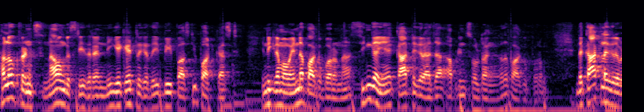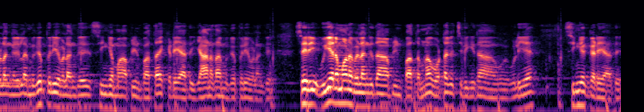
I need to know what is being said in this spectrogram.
ஹலோ ஃப்ரெண்ட்ஸ் நான் உங்கள் ஸ்ரீதரன். நீங்கள் கேட்டிருக்கிறது பி பாசிட்டிவ் பாட்காஸ்ட் இன்றைக்கி நம்ம என்ன பார்க்க போகிறோம்னா சிங்கம் ஏன் காட்டுக்கு ராஜா அப்படின்னு சொல்கிறாங்க அதை பார்க்க போகிறோம் இந்த காட்டில் இருக்கிற விலங்குகளில் மிகப்பெரிய விலங்கு சிங்கமா அப்படின்னு பார்த்தா கிடையாது. யானை தான் மிகப்பெரிய விலங்கு. சரி உயரமான விலங்கு தான் அப்படின்னு பார்த்தோம்னா ஒட்டகச்சிவிங்கி தான் ஒழிய சிங்கம் கிடையாது.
